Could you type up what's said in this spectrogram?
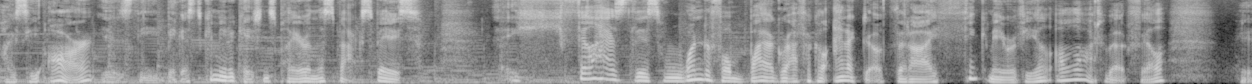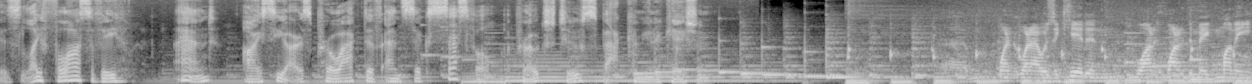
ICR is the biggest communications player in the SPAC space. Phil has this wonderful biographical anecdote that I think may reveal a lot about Phil, his life philosophy, and ICR's proactive and successful approach to SPAC communication. Um, when, when I was a kid and wanted, wanted to make money,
